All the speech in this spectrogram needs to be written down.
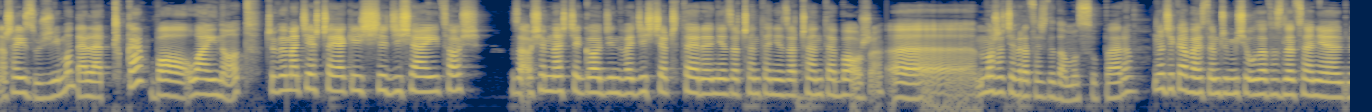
naszej Zuzi modeleczkę, bo why not? Czy wy macie jeszcze jakieś dzisiaj coś? Za 18 godzin, 24, niezaczęte, niezaczęte, Boże. Eee, możecie wracać do domu, super. No ciekawa jestem, czy mi się uda to zlecenie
